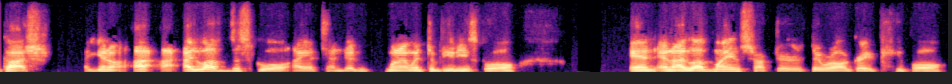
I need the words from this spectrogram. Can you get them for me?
gosh, you know, I, I loved the school I attended when I went to beauty school. And, and I loved my instructors. They were all great people.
